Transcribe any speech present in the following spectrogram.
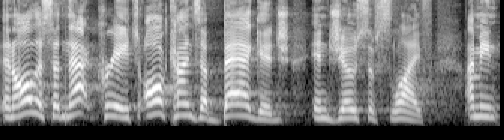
and all of a sudden that creates all kinds of baggage in Joseph's life. I mean,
